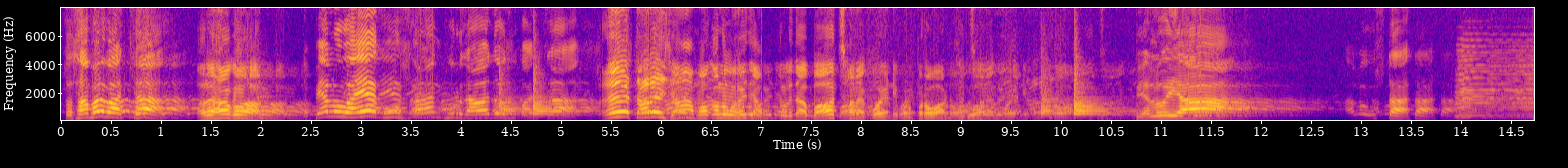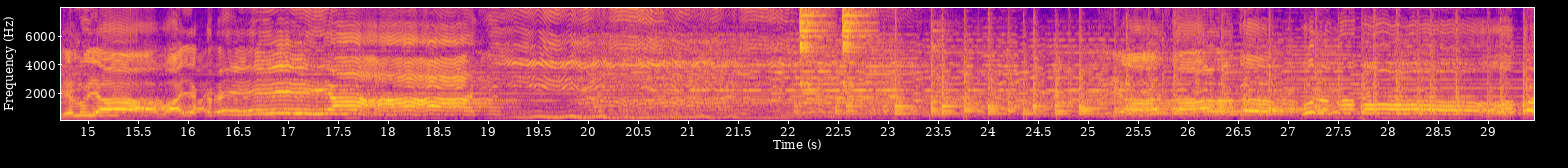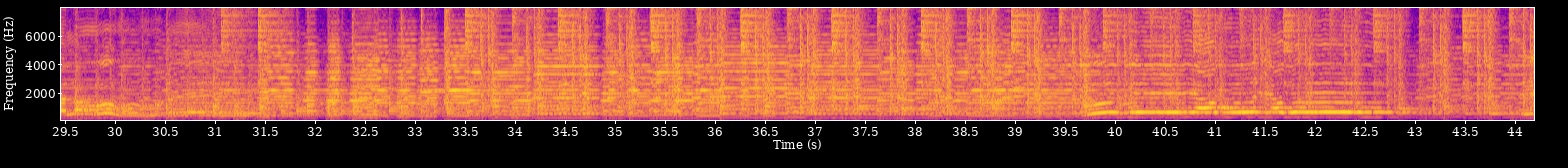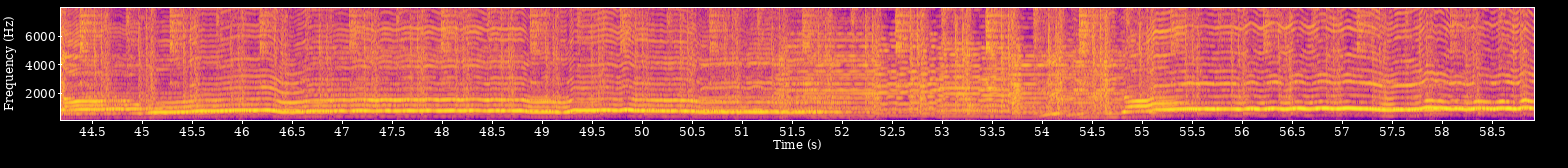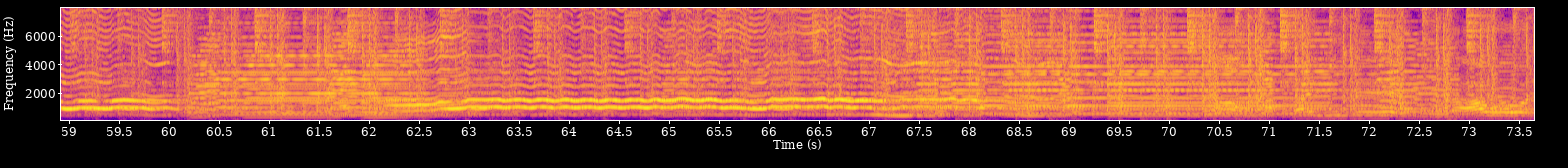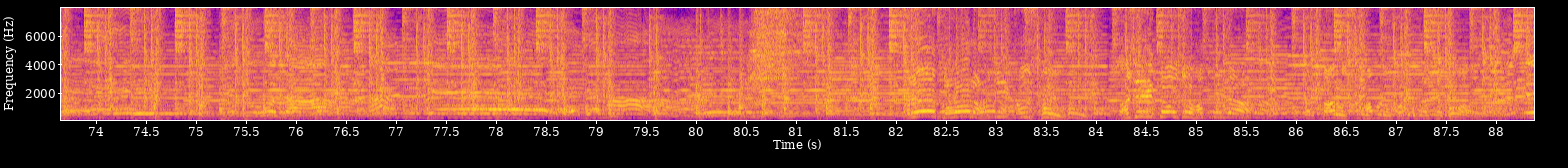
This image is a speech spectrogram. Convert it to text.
તો સાંભળ બાદશાહ. અરે હા ગોવાળ. તો પેલું ભાઈ હું સાળંગપુર જવા દઉં છું બાદશાહ. અરે તારે જ્યાં મોકલવું હોય ત્યાં મોકલી દે. બાદશાહ ને કોઈની પણ પરવા નથી ગોવાળ. પેલું યા. હાલો ઉસ્તાદ. પેલું યા વાયક રે આજી. કહું છું નકર તારું સાંભળો ભલે જશે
